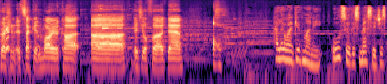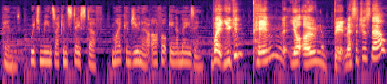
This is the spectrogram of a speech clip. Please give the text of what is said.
Question, it's second. Mario Kart uh, is your third. Damn. Oh, Hello, I give money. Also, this message is pinned, which means I can stay stuff. Mike and Juna are fucking amazing. wait, you can pin your own bit messages now?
